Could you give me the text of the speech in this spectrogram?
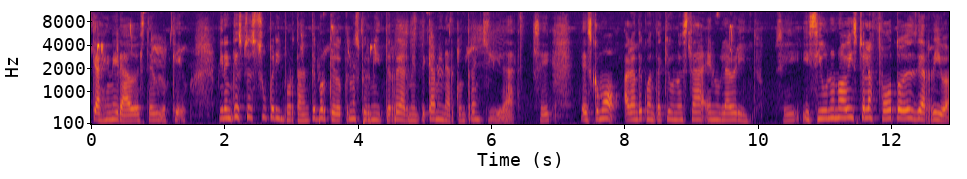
que ha generado este bloqueo. Miren que esto es súper importante porque es lo que nos permite realmente caminar con tranquilidad. ¿sí? Es como, hagan de cuenta que uno está en un laberinto. ¿Sí? Y si uno no ha visto la foto desde arriba,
